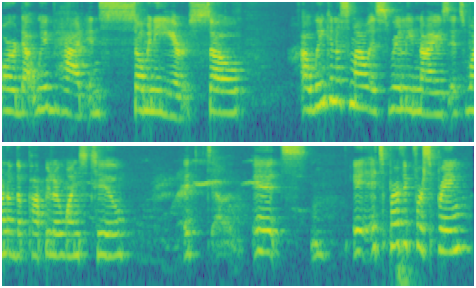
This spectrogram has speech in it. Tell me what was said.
or that we've had in so many years. So a wink and a smile is really nice. It's one of the popular ones too. It it's it, it's perfect for spring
